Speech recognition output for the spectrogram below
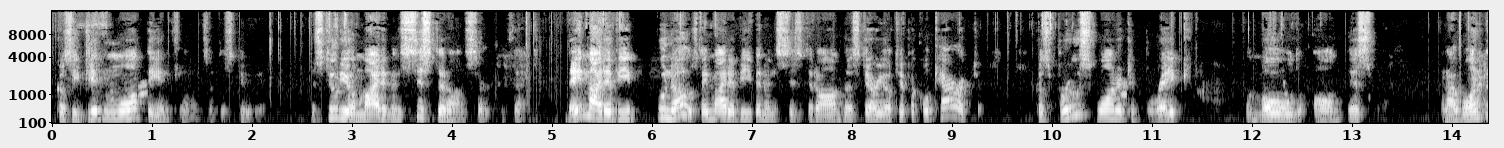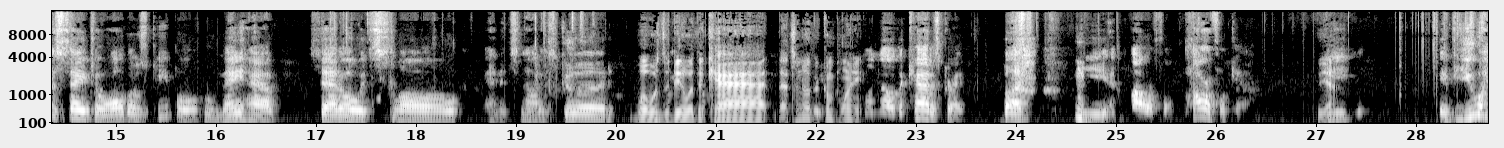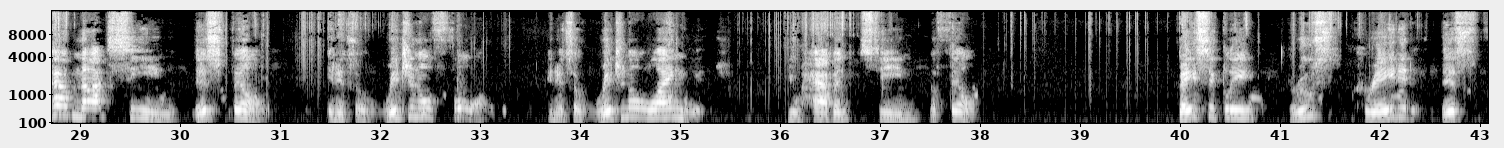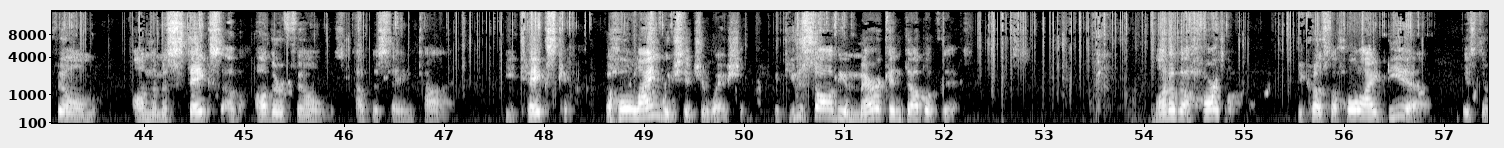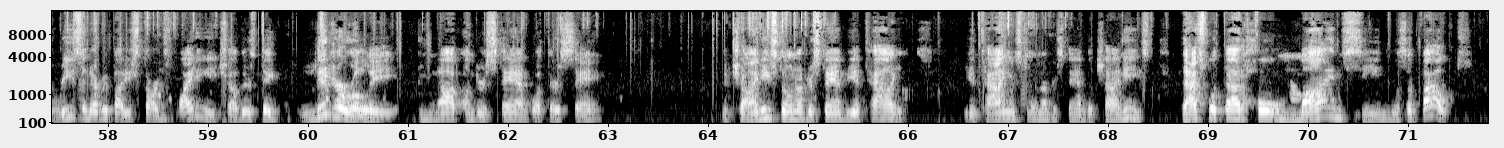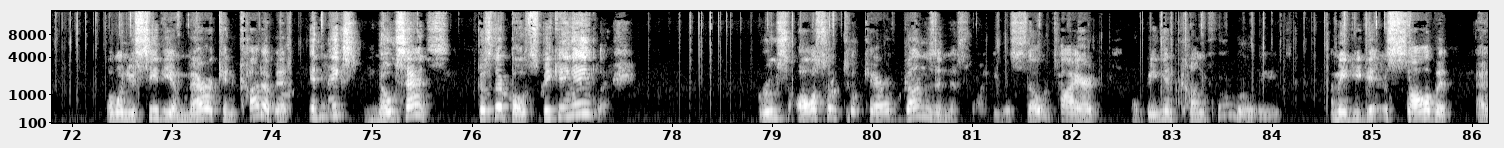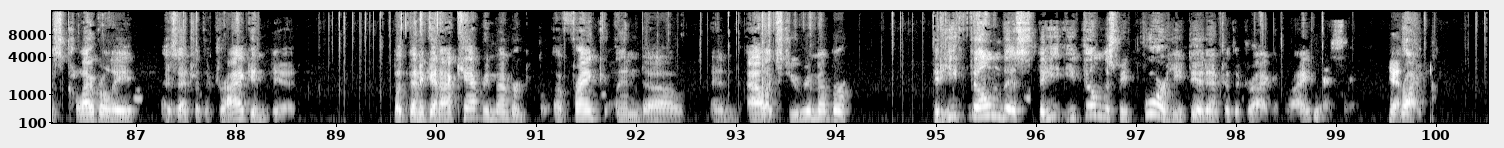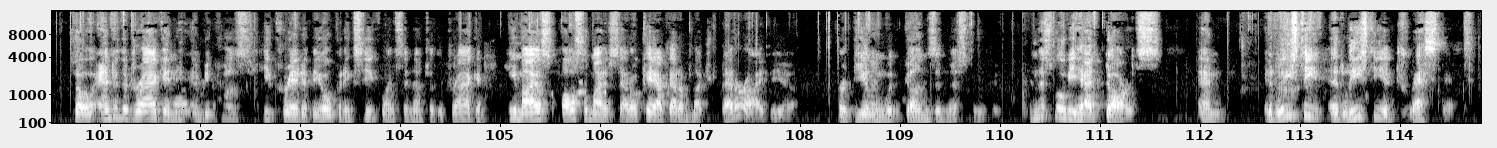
because he didn't want the influence of the studio. The studio might have insisted on certain things. They might have even, who knows, they might have even insisted on the stereotypical characters because Bruce wanted to break the mold on this one. And I wanted to say to all those people who may have said, oh, it's slow and it's not as good, what was the deal with the cat? That's another complaint. well, no, the cat is great, but the powerful, powerful cat. Yeah. The- if you have not seen this film in its original form, in its original language, you haven't seen the film. Basically, Bruce created this film on the mistakes of other films of the same time. He takes the whole language situation. If you saw the American dub of this, one of the hearts because the whole idea is the reason everybody starts fighting each other is they literally do not understand what they're saying. The Chinese don't understand the Italians. The Italians don't understand the Chinese. That's what that whole mime scene was about. But when you see the American cut of it, it makes no sense because they're both speaking English. Bruce also took care of guns in this one. He was so tired of being in kung fu movies. I mean, he didn't solve it as cleverly as Enter the Dragon did. But then again, I can't remember. Uh, Frank and uh, and Alex, do you remember? Did he film this? Did he, he filmed this before he did Enter the Dragon? Right. Yes. Yes. Right. So Enter the Dragon, and because he created the opening sequence in Enter the Dragon, he might also might have said, "Okay, I've got a much better idea for dealing with guns in this movie." And this movie had darts, and at least he at least he addressed it.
